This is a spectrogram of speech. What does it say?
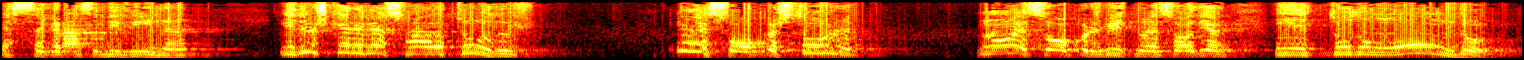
essa graça divina. E Deus quer abençoar a todos. Não é só o pastor, não é só o presbítero, não é só o diabo, é todo mundo.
